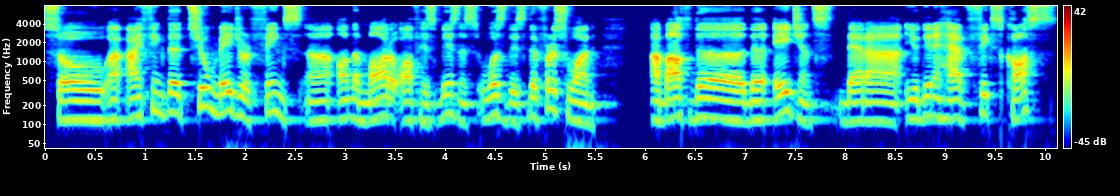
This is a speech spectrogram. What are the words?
So uh, I think the two major things uh, on the model of his business was this: the first one about the the agents that uh, you didn't have fixed costs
